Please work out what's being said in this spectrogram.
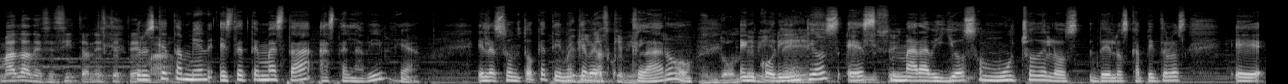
más la necesitan, este tema. Pero es que también este tema está hasta en la Biblia. El asunto que tiene que ver, que claro, ¿En Corintios es dice? maravilloso mucho de los de los capítulos. Eh,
